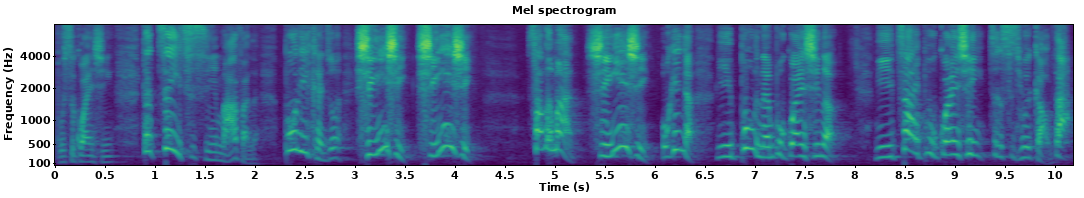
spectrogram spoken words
不是关心。但这一次事情麻烦了，布林肯说：“醒一醒，醒一醒，萨勒曼，醒一醒！我跟你讲，你不能不关心了，你再不关心，这个事情会搞大。”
